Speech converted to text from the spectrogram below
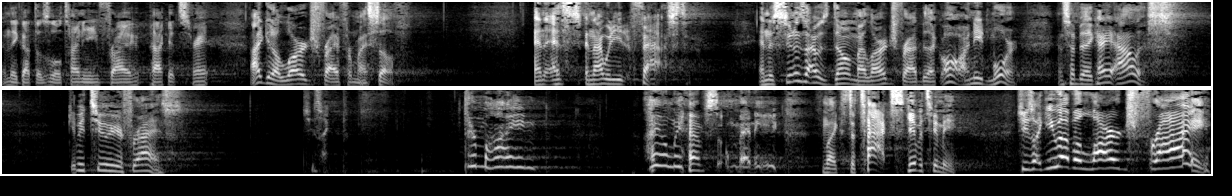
And they got those little tiny fry packets, right? I'd get a large fry for myself. And as, and I would eat it fast. And as soon as I was done with my large fry, I'd be like, oh, I need more. And so I'd be like, hey, Alice, give me two of your fries. She's like, they're mine. I only have so many. I'm like, it's a tax. Give it to me. She's like, you have a large fry.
